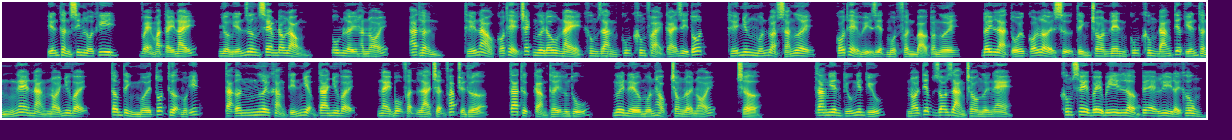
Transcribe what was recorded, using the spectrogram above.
Yến thần xin lỗi khi, vẻ mặt ấy nấy, nhường Yến Dương xem đau lòng, ôm lấy hắn nói, A thần, thế nào có thể trách ngươi đâu này không gian cũng không phải cái gì tốt, thế nhưng muốn đoạt sáng ngươi, có thể hủy diệt một phần bảo toàn ngươi, đây là tối có lời sự tình cho nên cũng không đáng tiếc Yến thần nghe nàng nói như vậy, tâm tình mới tốt thượng một ít, tạ ơn ngươi khẳng tín nhiệm ta như vậy, này bộ phận là trận pháp truyền thừa, ta thực cảm thấy hứng thú, ngươi nếu muốn học trong lời nói, chờ. Ta nghiên cứu nghiên cứu, nói tiếp rõ ràng cho ngươi nghe. Không CVBLPLI đầy không?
